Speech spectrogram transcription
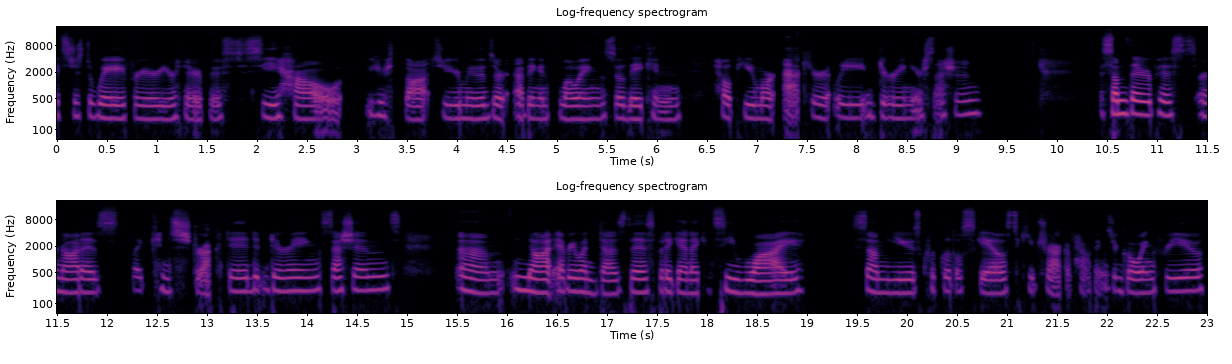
it's just a way for your therapist to see how your thoughts or your moods are ebbing and flowing so they can help you more accurately during your session. Some therapists are not as like constructed during sessions. Um, not everyone does this, but again, I can see why some use quick little scales to keep track of how things are going for you.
